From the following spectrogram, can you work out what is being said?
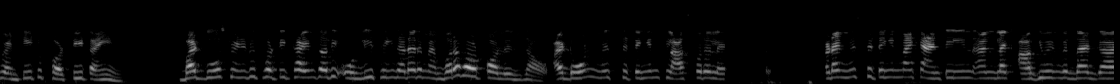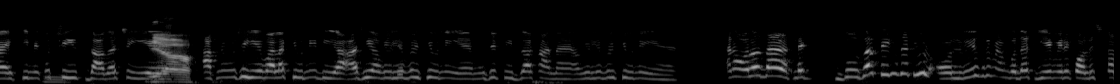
20 to 30 times. But those 20 to 30 times are the only thing that I remember about college now. I don't miss sitting in class for a lecture. But I miss sitting in my canteen and like arguing with that guy कि मेरे को Hmm. cheese ज़्यादा चाहिए Yeah, आपने मुझे ये वाला क्यों नहीं दिया आज ये अवेलेबल क्यों नहीं है मुझे पिज्जा खाना है अवेलेबल क्यों नहीं है and all of that like those are things that you'll always remember that ये मेरे कॉलेज का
